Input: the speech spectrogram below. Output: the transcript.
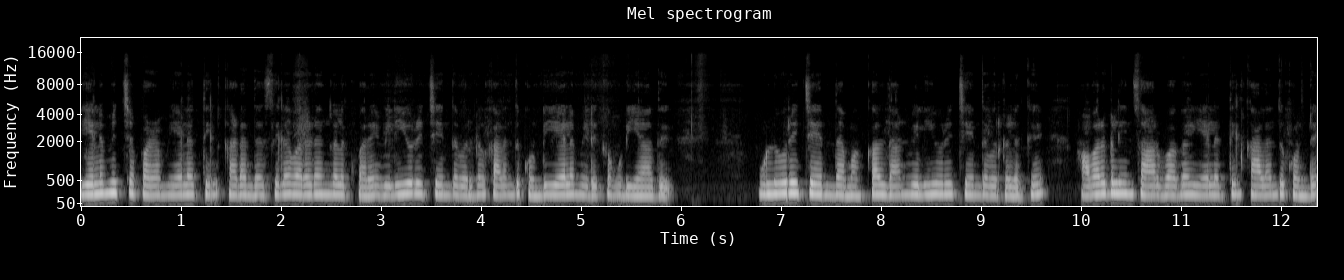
எலுமிச்சை பழம் ஏலத்தில் கடந்த சில வருடங்களுக்கு வரை வெளியூரைச் சேர்ந்தவர்கள் கலந்து கொண்டு ஏலம் எடுக்க முடியாது. உள்ளூரைச் சேர்ந்த மக்கள் தான் வெளியூரைச் சேர்ந்தவர்களுக்கு அவர்களின் சார்பாக ஏலத்தில் கலந்து கொண்டு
